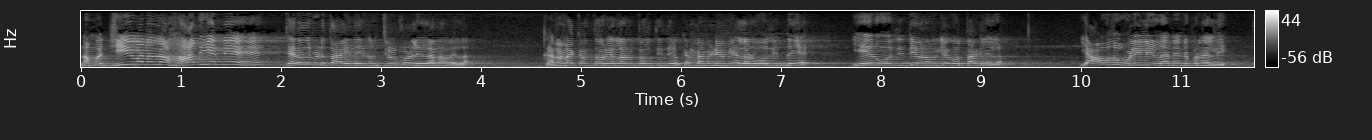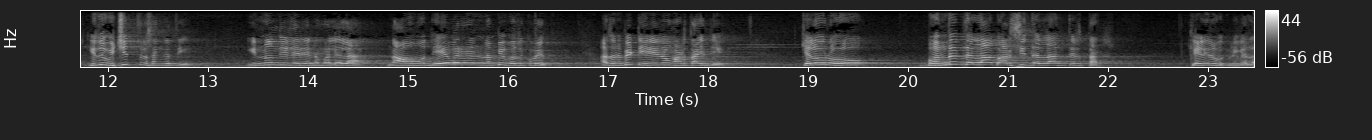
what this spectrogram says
ನಮ್ಮ ಜೀವನದ ಹಾದಿಯನ್ನೇ ತೆರೆದು ಬಿಡ್ತಾ ಇದೆ. ಇದನ್ನು ತಿಳ್ಕೊಳ್ಳಿಲ್ಲ ನಾವೆಲ್ಲ. ಕನ್ನಡ ಕಲ್ತವ್ರು ಎಲ್ಲರೂ ಕಲ್ತಿದ್ದೇವೆ. ಕನ್ನಡ ಮೀಡಿಯಂ ಎಲ್ಲರೂ ಓದಿದ್ದೇ. ಏನು ಓದಿದ್ದೇವೆ ನಮಗೆ ಗೊತ್ತಾಗಲಿಲ್ಲ. ಯಾವುದೂ ಉಳಿಲಿಲ್ಲ ನೆನಪಿನಲ್ಲಿ. ಇದು ವಿಚಿತ್ರ ಸಂಗತಿ. ಇನ್ನೊಂದಿದೆ ರೀ ನಮ್ಮಲ್ಲೆಲ್ಲ ನಾವು ದೇವರನ್ನು ನಂಬಿ ಬದುಕಬೇಕು. ಅದನ್ನು ಬಿಟ್ಟು ಏನೇನೋ ಮಾಡ್ತಾ ಇದ್ದೇವೆ. ಕೆಲವರು ಬಂದದ್ದಲ್ಲ, ಬಾರಿಸಿದ್ದಲ್ಲ ಅಂತಿರ್ತಾರೆ. ಕೇಳಿರ್ಬೇಕು ನೀವೆಲ್ಲ.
